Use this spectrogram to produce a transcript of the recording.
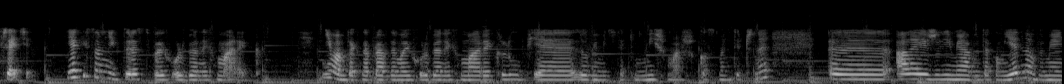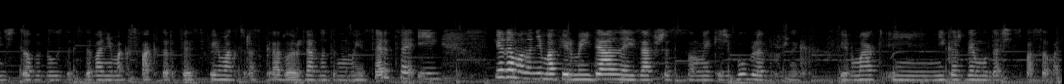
Trzecie. Jakie są niektóre z Twoich ulubionych marek? Nie mam tak naprawdę moich ulubionych marek, lubię, lubię mieć taki miszmasz kosmetyczny, yy, ale jeżeli miałabym taką jedną wymienić, to by był zdecydowanie Max Factor. To jest firma, która skradła już dawno temu moje serce i wiadomo, no nie ma firmy idealnej, zawsze są jakieś buble w różnych firmach i nie każdemu da się spasować,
